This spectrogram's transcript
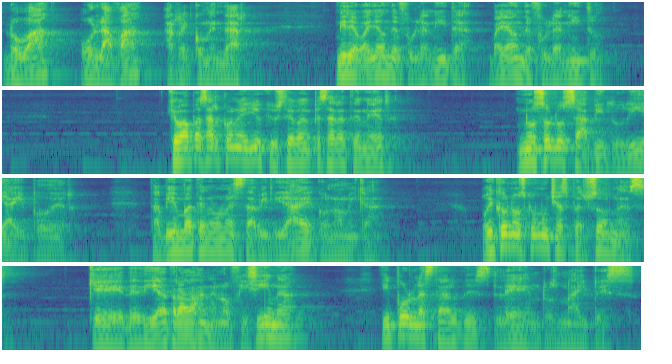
Lo va o la va a recomendar. Mire, vaya donde fulanita, vaya donde fulanito. ¿Qué va a pasar con ello? Que usted va a empezar a tener no solo sabiduría y poder, también va a tener una estabilidad económica. Hoy conozco muchas personas que de día trabajan en oficina y por las tardes leen los naipes.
